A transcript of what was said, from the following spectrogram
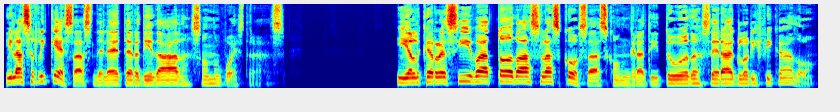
y las riquezas de la eternidad son vuestras. Y el que reciba todas las cosas con gratitud será glorificado,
